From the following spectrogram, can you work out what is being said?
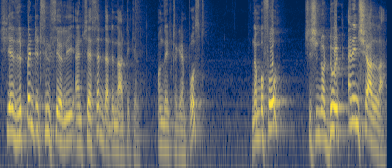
She has repented sincerely and she has said that in the article on the Instagram post. Number four, she should not do it and inshallah,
